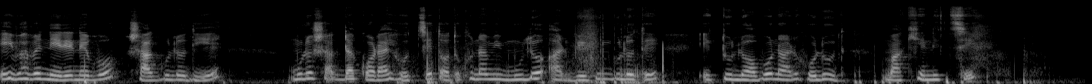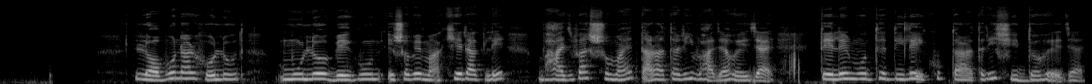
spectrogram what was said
এইভাবে নেড়ে নেব শাকগুলো দিয়ে। মূলো শাকটা কড়াই হচ্ছে। ততক্ষণ আমি মূলো আর বেগুনগুলোতে একটু লবণ আর হলুদ মাখিয়ে নিচ্ছি। লবণ আর হলুদ, মূলো, বেগুন এসবে মাখিয়ে রাখলে ভাজবার সময় তাড়াতাড়ি ভাজা হয়ে যায়। তেলের মধ্যে দিলেই খুব তাড়াতাড়ি সিদ্ধ হয়ে যায়।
